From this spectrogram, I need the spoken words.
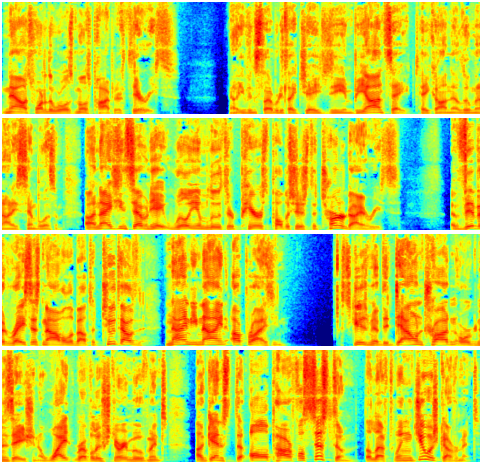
Now it's one of the world's most popular theories. Know, even celebrities like Jay Z and Beyonce take on the Illuminati symbolism. Uh, 1978, William Luther Pierce publishes The Turner Diaries, a vivid racist novel about the 2099 uprising, excuse me, of the downtrodden organization, a white revolutionary movement against the all powerful system, the left wing Jewish government.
